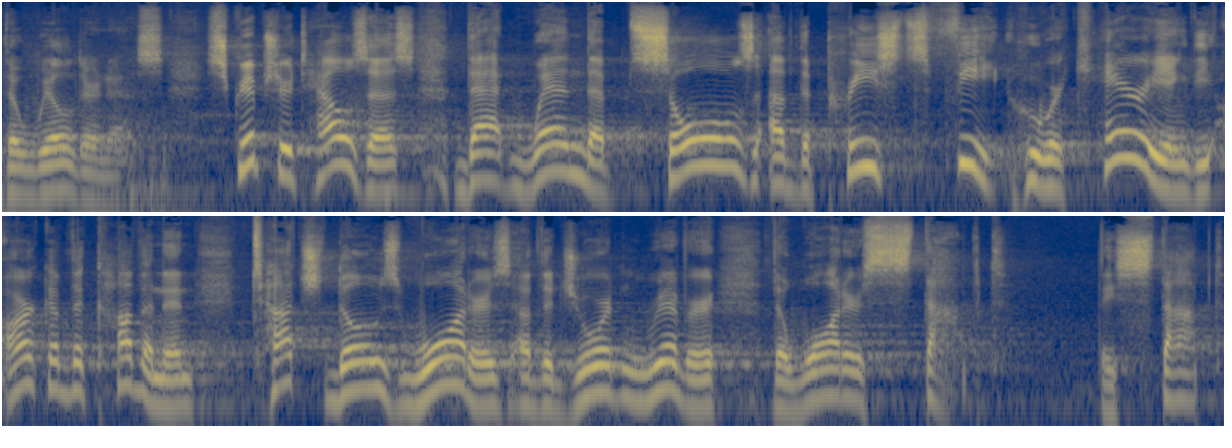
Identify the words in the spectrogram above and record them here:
the wilderness. Scripture tells us that when the soles of the priests' feet who were carrying the Ark of the Covenant touched those waters of the Jordan River, the waters stopped. They stopped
